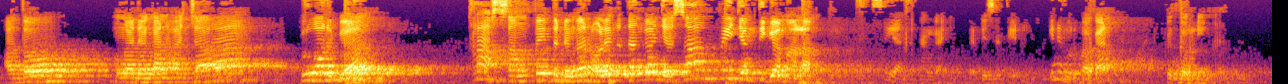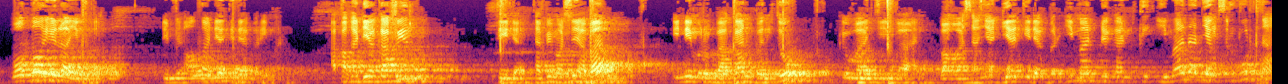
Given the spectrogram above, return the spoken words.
atau mengadakan acara keluarga keras sampai terdengar oleh tetangganya sampai jam 3 malam kasihan tetangganya gak bisa tidur ini merupakan kedoliman Wallahi la yu'min. Demi Allah dia tidak beriman. Apakah dia kafir? Tidak. Tapi maksudnya apa? Ini merupakan bentuk kewajiban bahwasanya dia tidak beriman dengan keimanan yang sempurna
